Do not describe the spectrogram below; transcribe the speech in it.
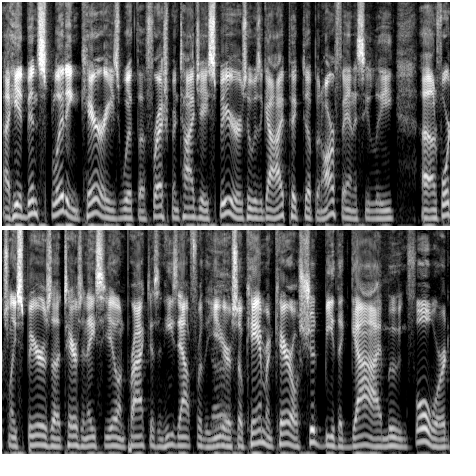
uh, he had been splitting carries with a freshman Tyjae Spears, who was a guy I picked up in our fantasy league. Uh, unfortunately, Spears uh, tears an ACL in practice and he's out for the year. So Cameron Carroll should be the guy moving forward.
